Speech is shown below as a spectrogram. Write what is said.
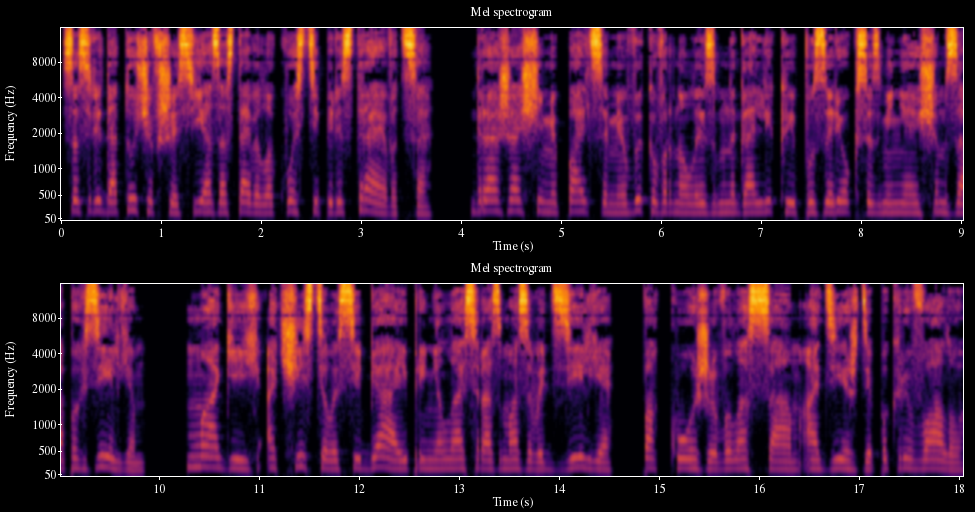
Сосредоточившись, я заставила кости перестраиваться. Дрожащими пальцами выковырнула из многоликой пузырек с изменяющим запах зельем. Магией очистила себя и принялась размазывать зелье по коже, волосам, одежде, покрывалу.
